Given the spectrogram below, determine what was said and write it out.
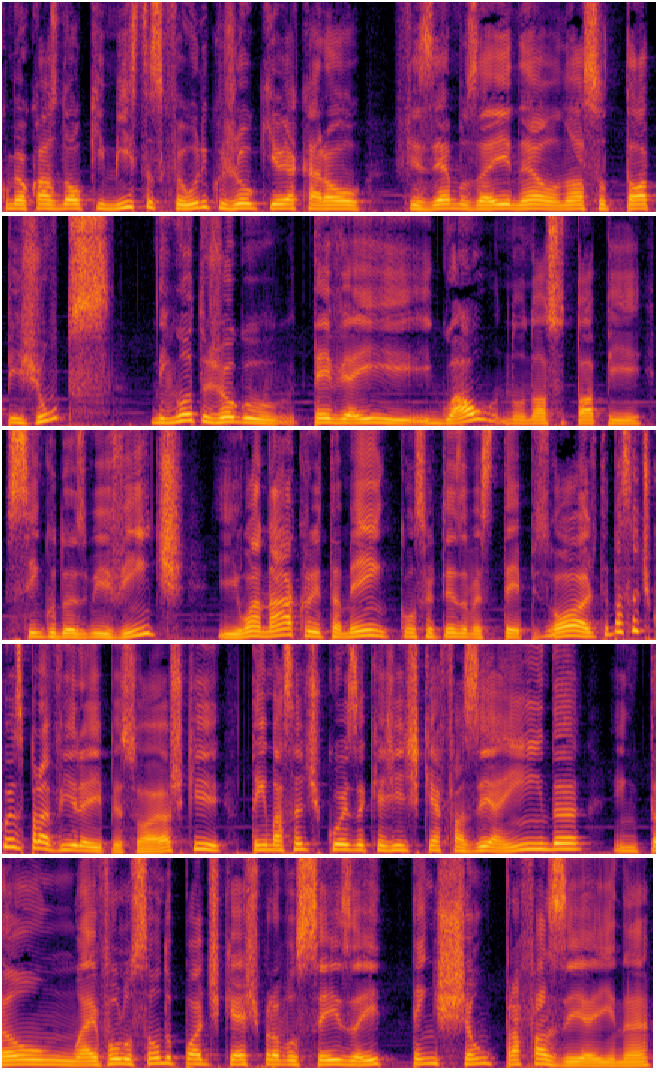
Como é o caso do Alquimistas, que foi o único jogo que eu e a Carol fizemos aí, né, o nosso top juntos. Nenhum outro jogo teve aí igual no nosso top 5 2020. E o Anacrone também, com certeza vai ter episódio. Tem bastante coisa para vir aí, pessoal. Eu acho que tem bastante coisa que a gente quer fazer ainda. Então, a evolução do podcast para vocês aí tem chão para fazer aí, né?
